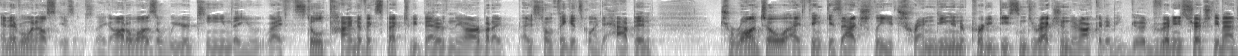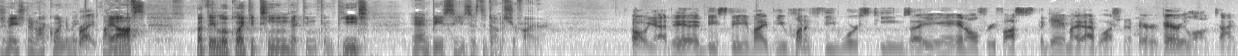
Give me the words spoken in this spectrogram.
and everyone else isn't. Like Ottawa is a weird team that you I still kind of expect to be better than they are, but I I just don't think it's going to happen. Toronto, I think, is actually trending in a pretty decent direction. They're not going to be good for any stretch of the imagination. They're not going to make Right. the playoffs, but they look like a team that can compete. And BC's just a dumpster fire. Oh yeah, the- BC might be one of the worst teams uh, in all three facets of the game. I, I've watched in a very, very long time.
